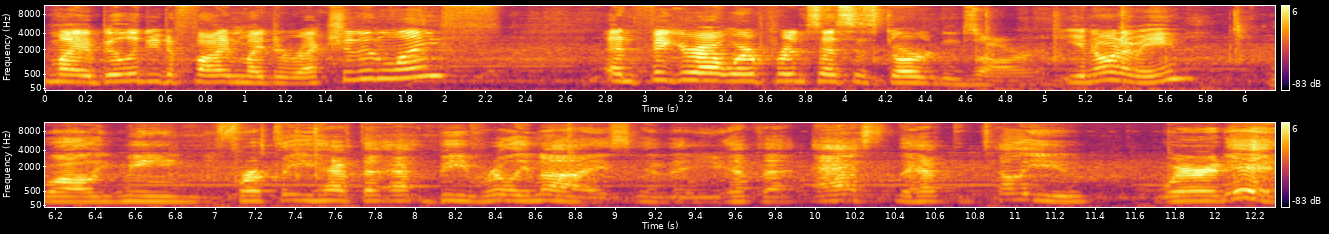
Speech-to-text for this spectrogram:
my ability to find my direction in life and figure out where Princess's gardens are. You know what I mean? Well, you mean firstly you have to be really nice, and then you have to ask. They have to tell you where it is.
